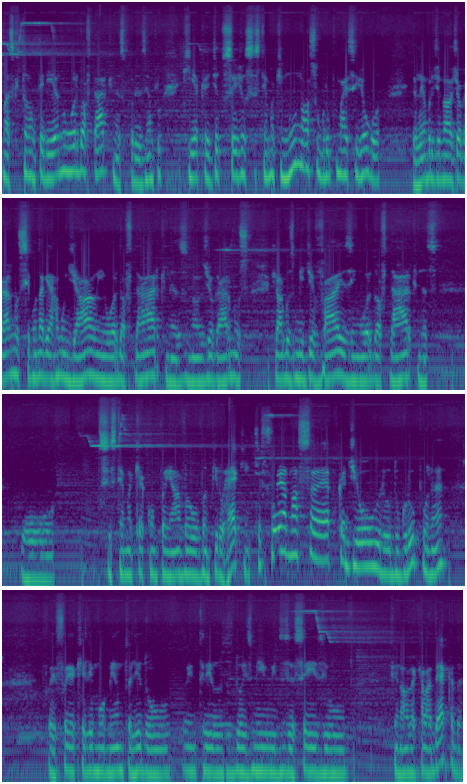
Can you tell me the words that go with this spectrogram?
Mas que tu não teria no World of Darkness, por exemplo, que acredito seja o sistema que no nosso grupo mais se jogou. Eu lembro de nós jogarmos Segunda Guerra Mundial em World of Darkness, nós jogarmos jogos medievais em World of Darkness. O sistema que acompanhava o Vampiro Hacking, que foi a nossa época de ouro do grupo, né? Foi, foi aquele momento ali do entre os 2016 e o final daquela década,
